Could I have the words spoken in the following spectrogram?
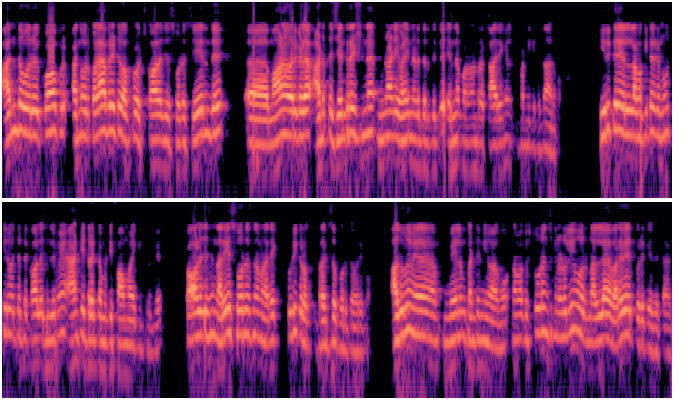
அந்த ஒரு கோஆப்ரே அந்த ஒரு கொலாபரேட்டிவ் அப்ரோச் காலேஜஸோட சேர்ந்து மாணவர்களை அடுத்த ஜென்ரேஷனை முன்னாடி வழிநடத்துறதுக்கு என்ன பண்ணணுன்ற காரியங்கள் பண்ணிக்கிட்டு தான் இருக்கும். இருக்கிற எல்லா- நம்ம கிட்ட இருக்க நூற்றி இருபத்தெட்டு காலேஜ்லையுமே ஆன்டி ட்ரக் கமிட்டி ஃபார்ம் ஆகிக்கிட்டு இருக்கு. காலேஜஸ் நிறைய சோர்சஸ் நம்ம நிறைய குடிக்கிறோம் ட்ரக்ஸை பொறுத்த வரைக்கும். அதுவுமே மேலும் கண்டினியூ ஆகும். நமக்கு ஸ்டூடெண்ட்ஸ்க்கு நடுவுலையும் ஒரு நல்ல வரவேற்பு இருக்குது இதுக்காக.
